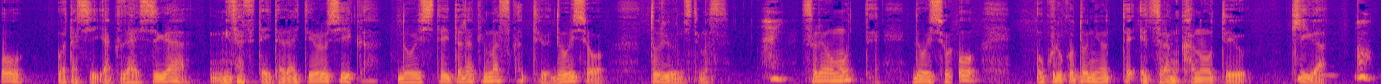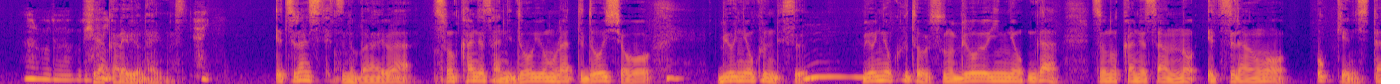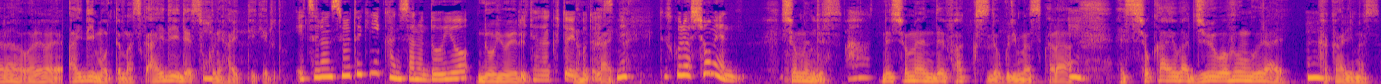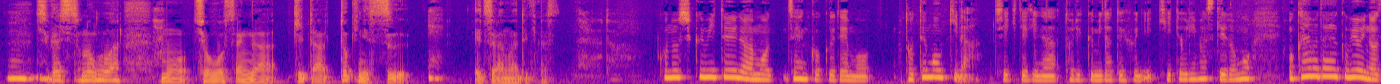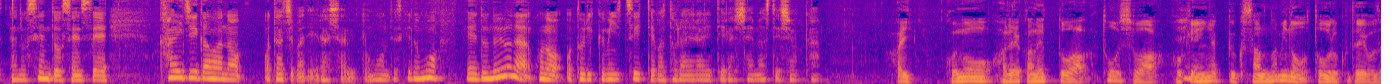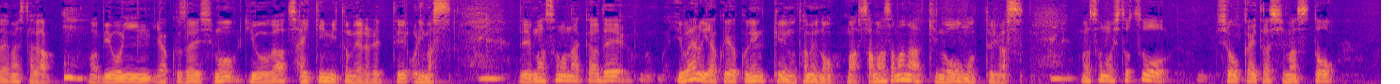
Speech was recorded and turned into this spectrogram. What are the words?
を渡私、薬剤師が見させていただいてよろしいか、同意していただけますかっていう同意書を取るようにしてます。はい。それをもって同意書を送ることによって閲覧可能というキーがなるほど開かれるようになります。はい、閲覧施設の場合はその患者さんに同意をもらって同意書を病院に送るんです。病院に送るとその病院がその患者さんの閲覧を OK にしたら我々 ID 持ってますか？ID でそこに入っていけると。閲覧するときに患者さんの同意を同意を得るいただくということですね。はい、でこれは書面書面です。で、書面でファックスで送りますから、初回は15分ぐらいかかります。うんうん、しかしその後は、もう処方箋が来た時にすぐ閲覧ができます。なるほど。この仕組みというのはもう全国でもとても大きな地域的な取り組みだというふうに聞いておりますけれども、岡山大学病院のあの仙道先生、開示側のお立場でいらっしゃると思うんですけども、えー、どのようなこのお取り組みについては捉えられていらっしゃいますでしょうか？はい。この晴れやかネットは当初は保険薬局さんのみの登録でございましたが、はい、まあ、病院薬剤師も利用が最近認められております。はい、で、まあ、その中でいわゆる薬薬連携のためのさまざ、まな機能を持っております。はい、まあ、その一つを紹介いたしますと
